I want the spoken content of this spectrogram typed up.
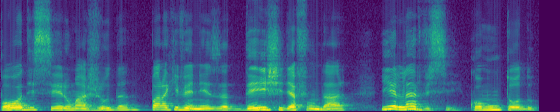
pode ser uma ajuda para que Veneza deixe de afundar e eleve-se como um todo.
